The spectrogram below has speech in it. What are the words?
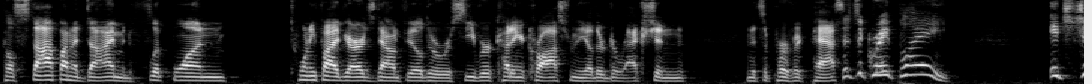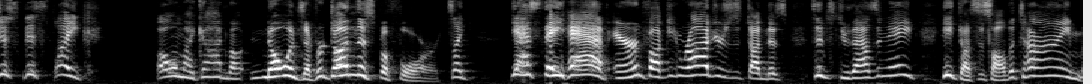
He'll stop on a dime and flip one 25 yards downfield to a receiver cutting across from the other direction, and it's a perfect pass. It's a great play. It's just this, like, oh my God, no one's ever done this before. It's like, yes, they have. Aaron fucking Rodgers has done this since 2008. He does this all the time.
